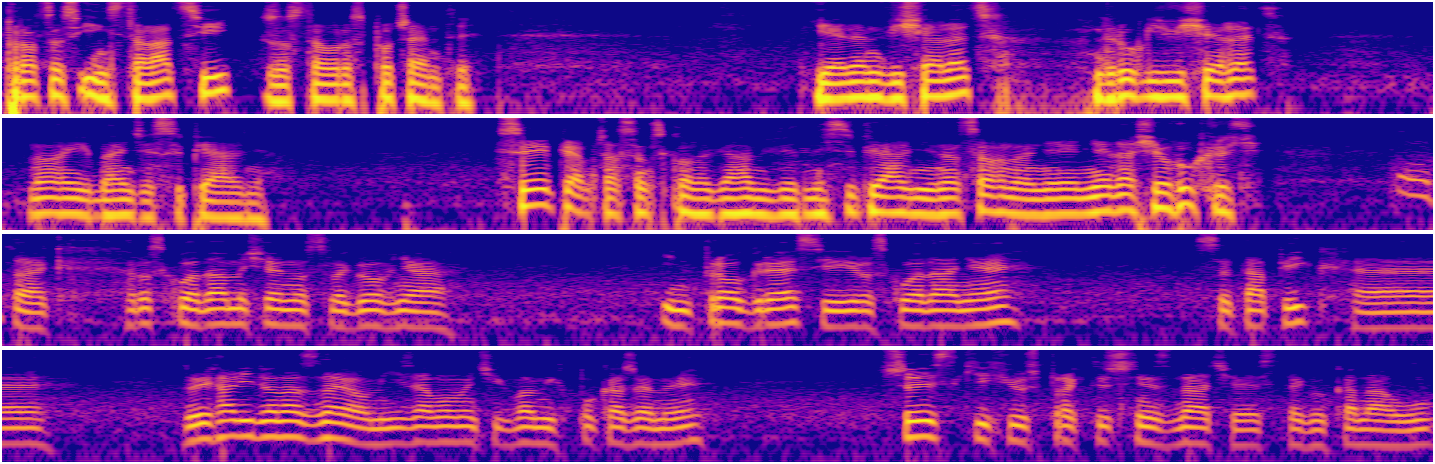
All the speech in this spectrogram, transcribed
Proces instalacji został rozpoczęty. Jeden wisielec, drugi wisielec, no i będzie sypialnia. Sypiam czasem z kolegami w jednej sypialni, no co, no nie, nie da się ukryć. O tak, rozkładamy się, noclegownia in progress, jej rozkładanie, setupik. E, dojechali do nas znajomi, za momencik Wam ich pokażemy. Wszystkich już praktycznie znacie z tego kanału.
